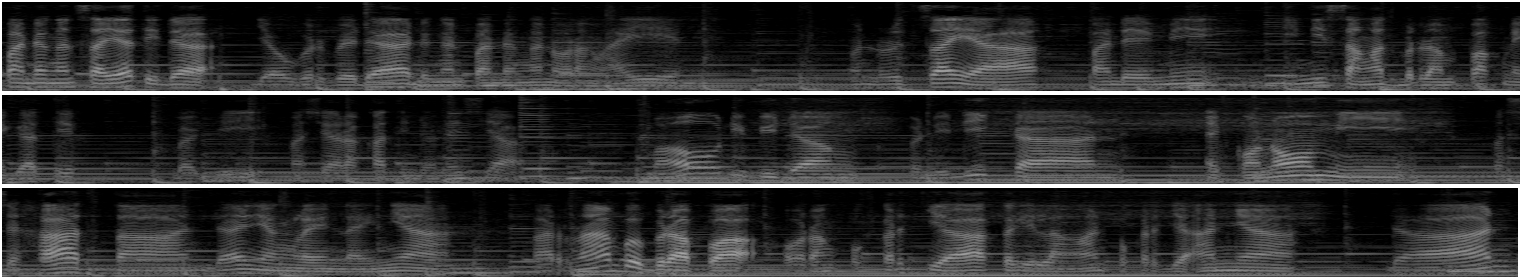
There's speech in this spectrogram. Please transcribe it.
Pandangan saya tidak jauh berbeda dengan pandangan orang lain. Menurut saya, pandemi ini sangat berdampak negatif bagi masyarakat Indonesia. Mau di bidang pendidikan, ekonomi, kesehatan, dan yang lain-lainnya karena beberapa orang pekerja kehilangan pekerjaannya dan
